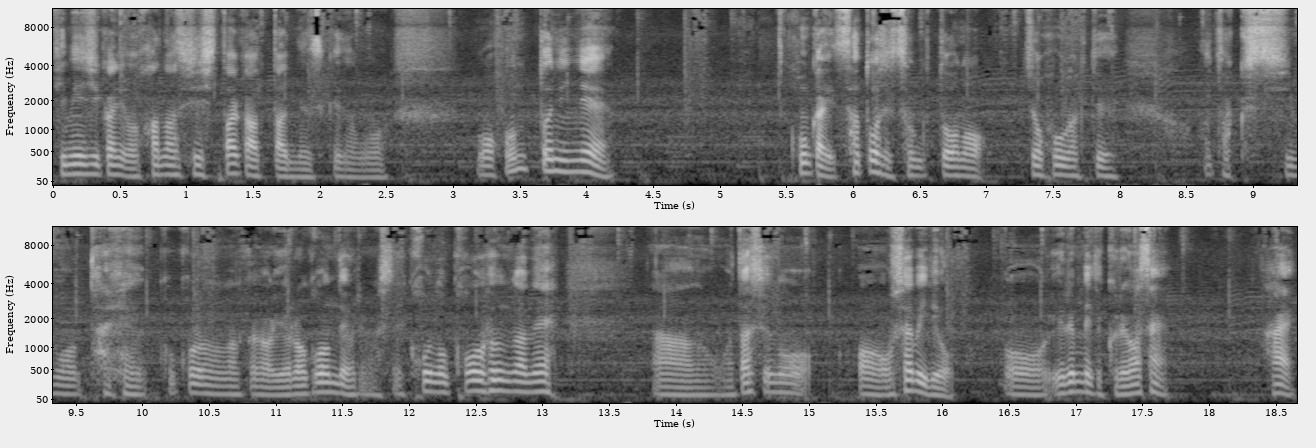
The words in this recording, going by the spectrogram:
手短にお話ししたかったんですけどももう本当にね今回佐藤氏即答の情報が来て私も大変心の中が喜んでおりましてこの興奮がねあの私のおしゃべりを緩めてくれません。はい。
